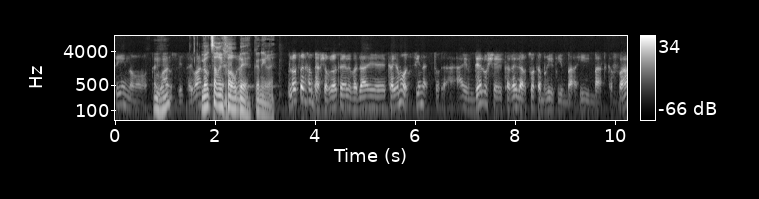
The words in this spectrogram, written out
סין או טיוואן, mm-hmm. סביב טיוואן. לא צריך הרבה, כנראה. לא צריך הרבה, האפשרויות האלה ודאי אה, קיימות. סין, ההבדל הוא שכרגע ארצות הברית היא, היא בהתקפה,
